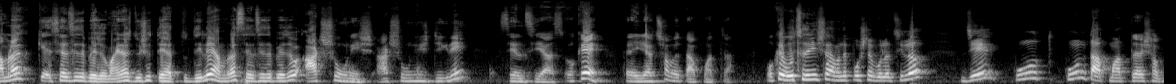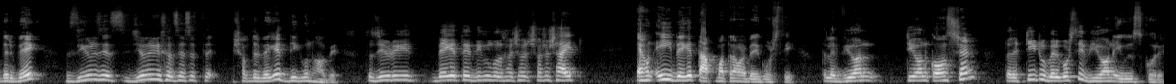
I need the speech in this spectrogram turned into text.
আমরা সেলসিয়াসে পেয়ে যাব। মাইনাস দুশো তেহাত্তর দিলে আমরা সেলসিয়াসে পেয়ে যাব আটশো উনিশ আটশো উনিশ ডিগ্রি সেলসিয়াস, ওকে? তাহলে এটা হচ্ছে আমাদের তাপমাত্রা। ওকে বলছে জিনিসটা? আমাদের প্রশ্নে বলেছিল যে কোন তাপমাত্রায় শব্দের বেগ জিরো জিরো ডিগ্রি সেলসিয়াসের শব্দের বেগে দ্বিগুণ হবে। তো জিরো ডিগ্রি বেগেতে দ্বিগুণ করতে ছশো ষাট। এখন এই বেগে তাপমাত্রা আমরা বের করছি। তাহলে v one, t one constant তাহলে টি টু বের করছি ভি ওয়ান ইউজ করে।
